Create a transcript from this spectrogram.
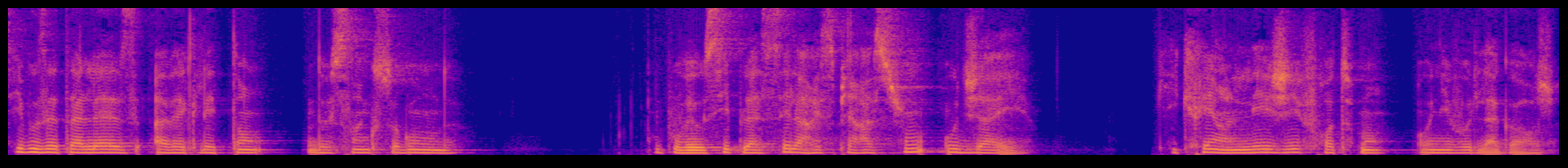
Si vous êtes à l'aise avec les temps de 5 secondes, vous pouvez aussi placer la respiration Ujjayi qui crée un léger frottement au niveau de la gorge.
